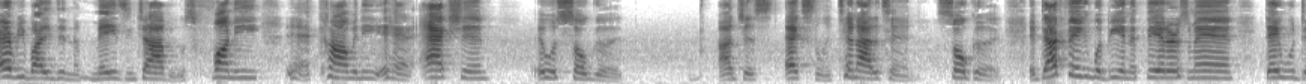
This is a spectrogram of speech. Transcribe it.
Everybody did an amazing job. It was funny. It had comedy. It had action. It was so good. I just excellent. Ten out of ten. So good. If that thing would be in the theaters, man, they would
